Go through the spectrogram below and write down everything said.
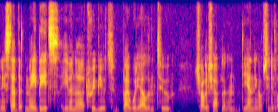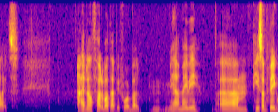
and he said that maybe it's even a tribute by Woody Allen to Charlie Chaplin and the ending of City Lights. I had not thought about that before, but yeah, maybe. Um, he's a big,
